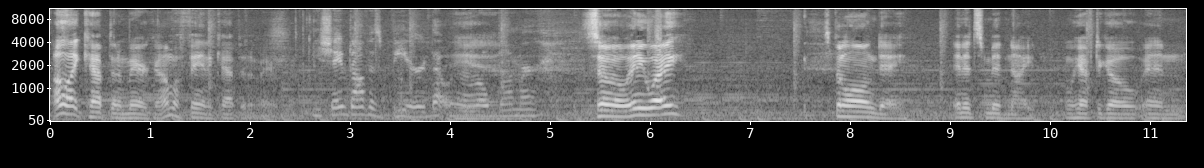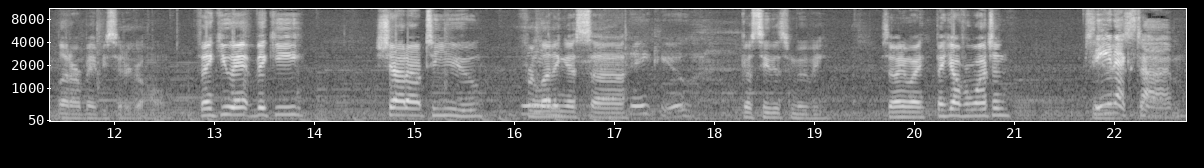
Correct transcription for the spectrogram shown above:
I like Captain America. I'm a fan of Captain America. He shaved off his beard. That was a real bummer. So, anyway, it's been a long day, and it's midnight. We have to go and let our babysitter go home. Thank you, Aunt Vicky. Shout out to you for letting us uh, Thank you. go see this movie. So, anyway, thank y'all for watching. See you next time.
